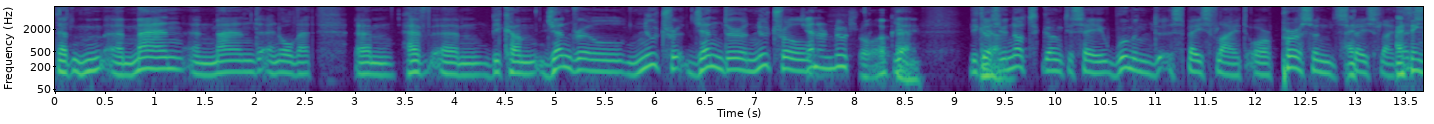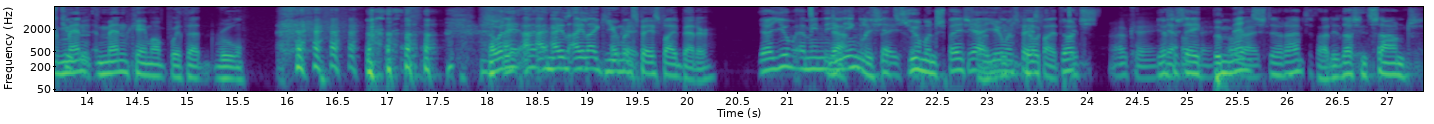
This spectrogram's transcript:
that m- uh, man and manned and all that um, have um, become gender neutral. Gender neutral. Gender neutral. Okay. Yeah. Because Yeah. you're not going to say woman spaceflight or person spaceflight. I That's think men stupid. men came up with that rule. No, I, I- I I, I, I like human Okay. spaceflight better. Yeah, you. I mean, Yeah. in English, Human it's spaceflight. human spaceflight. Yeah, human if you go to spaceflight. Dutch, Okay. you have yeah, to say okay. bemenste ruimtevaart. It doesn't sound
